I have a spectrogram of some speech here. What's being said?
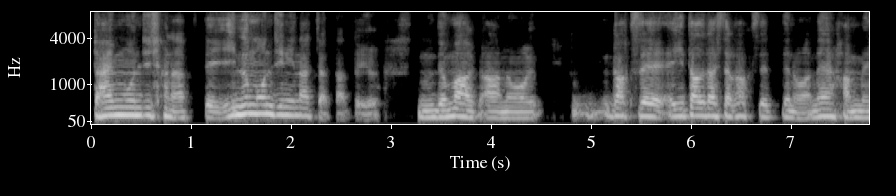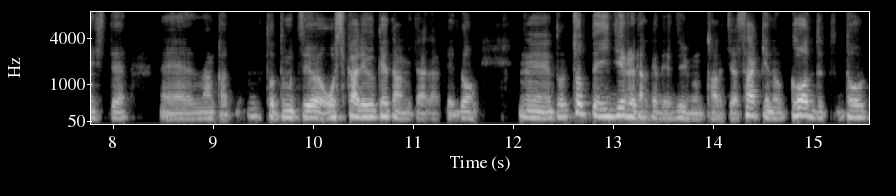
大文字じゃなくて犬文字になっちゃったという。で、まあ、あの、学生、いたずらした学生っていうのはね、判明して、えー、なんかとても強いお叱り受けたみたいだけど、えーと、ちょっといじるだけで随分変わっちゃう。さっきの God と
